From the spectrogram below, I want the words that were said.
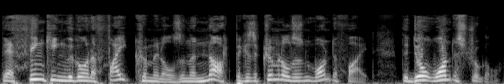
They're thinking they're going to fight criminals and they're not, because a criminal doesn't want to fight. They don't want to struggle.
